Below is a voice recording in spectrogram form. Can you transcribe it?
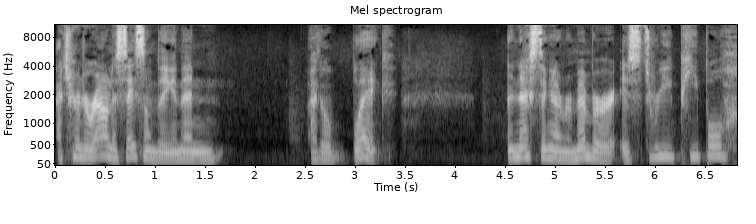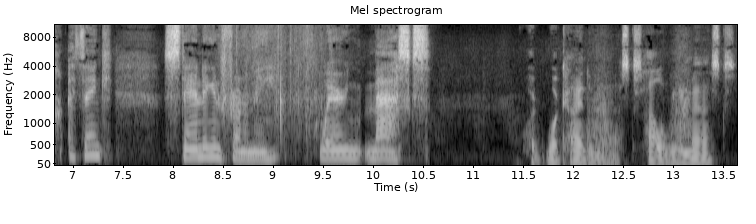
I turned around to say something, and then I go blank. The next thing I remember is three people, I think, standing in front of me wearing masks. What what kind of masks? Halloween masks?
